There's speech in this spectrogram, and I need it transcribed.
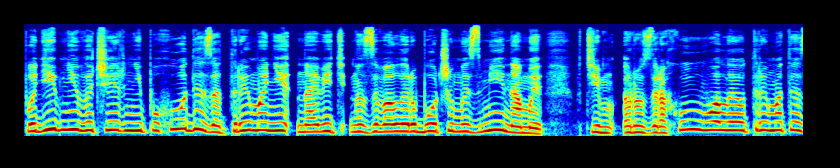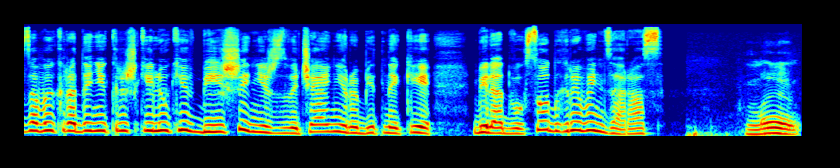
Подібні вечірні походи затримані навіть називали робочими змінами. Втім, розраховували отримати за викрадені кришки люків більше, ніж звичайні робітники – біля 200 гривень за раз. Мы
